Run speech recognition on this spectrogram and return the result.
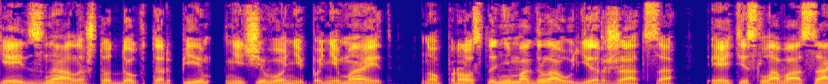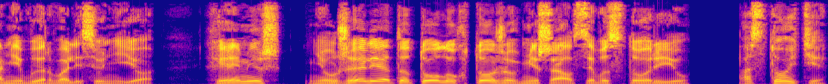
Кейт знала, что доктор Пим ничего не понимает, но просто не могла удержаться, эти слова сами вырвались у нее. «Хэмиш? Неужели этот олух тоже вмешался в историю?» «Постойте,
